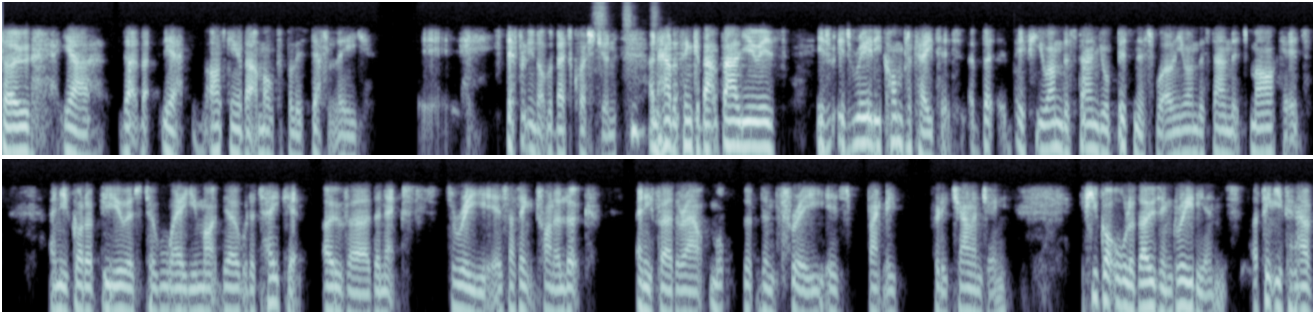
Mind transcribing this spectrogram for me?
So yeah, that, that yeah, asking about multiple is definitely it's definitely not the best question. and how to think about value is is, is really complicated. But if you understand your business well and you understand its market, and you've got a view as to where you might be able to take it over the next three years, I think trying to look any further out than three is frankly pretty challenging. If you've got all of those ingredients, I think you can have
